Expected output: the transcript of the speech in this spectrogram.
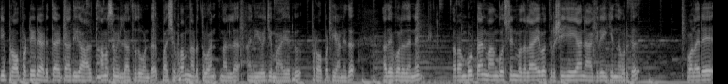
ഈ പ്രോപ്പർട്ടിയുടെ അടുത്തായിട്ട് അധികം ആൾതാമസമില്ലാത്തതുകൊണ്ട് പശുഫാം നടത്തുവാൻ നല്ല അനുയോജ്യമായൊരു പ്രോപ്പർട്ടിയാണിത്. അതേപോലെ തന്നെ റംബൂട്ടാൻ മാങ്കോസ്റ്റിൻ മുതലായവ കൃഷി ചെയ്യാൻ ആഗ്രഹിക്കുന്നവർക്ക് വളരെ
